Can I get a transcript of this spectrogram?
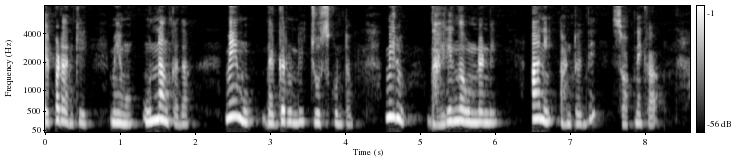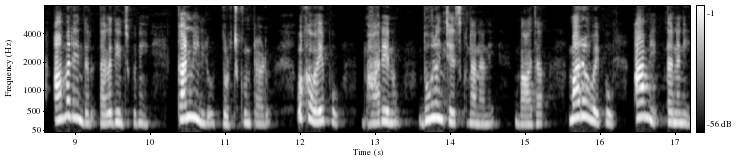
చెప్పడానికి మేము ఉన్నాం కదా. మేము దగ్గరుండి చూసుకుంటాం. మీరు ధైర్యంగా ఉండండి అని అంటుంది స్వప్నిక. అమరేందర్ తలదించుకుని కన్నీళ్ళు తుడుచుకుంటాడు. ఒకవైపు భార్యను దూరం చేసుకున్నాననే బాధ మరోవైపు ఆమె తనని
